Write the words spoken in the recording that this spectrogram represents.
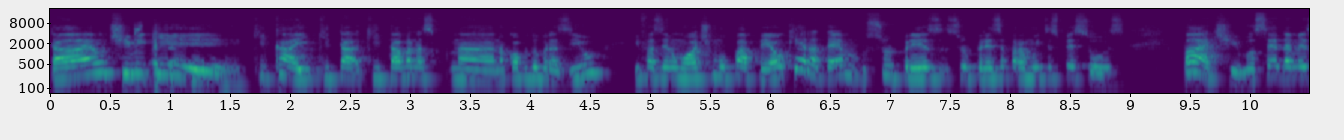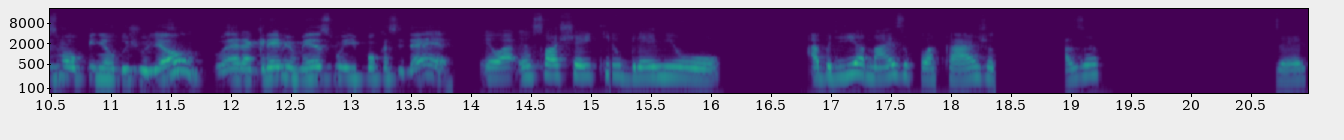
Tá, é um time que, que cai, que, tá, que tava nas, na, na Copa do Brasil e fazendo um ótimo papel, que era até surpresa, surpresa para muitas pessoas. Pati, você é da mesma opinião do Julião? Era Grêmio mesmo e poucas ideias? Eu, eu só achei que o Grêmio abriria mais o placar, jogando em casa, zero,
